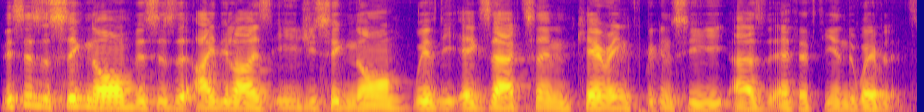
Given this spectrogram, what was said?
This is a signal, this is the idealized EEG signal with the exact same carrying frequency as the FFT and the wavelet.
